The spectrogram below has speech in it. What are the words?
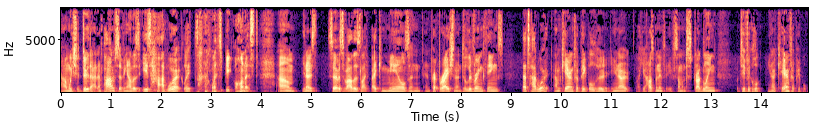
um, we should do that. And part of serving others is hard work. Let's, let's be honest. Um, you know, service of others like baking meals and, and preparation and delivering things – that's hard work. I'm caring for people who, you know, like your husband, if, if someone's struggling or difficult, you know, caring for people,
